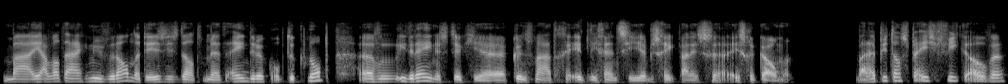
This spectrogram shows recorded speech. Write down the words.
Maar ja, wat eigenlijk nu veranderd is, is dat met één druk op de knop uh, voor iedereen een stukje kunstmatige intelligentie beschikbaar is, is gekomen. Waar heb je het dan specifiek over?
